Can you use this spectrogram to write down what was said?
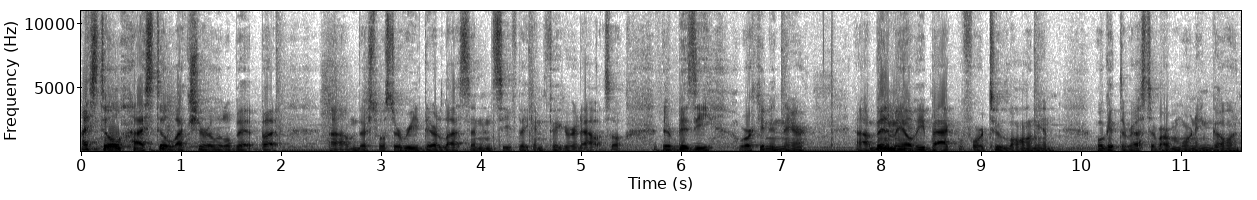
I still I still lecture a little bit, but um, they're supposed to read their lesson and see if they can figure it out. So they're busy working in there. Uh, Bename will be back before too long and we'll get the rest of our morning going.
